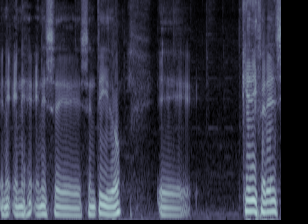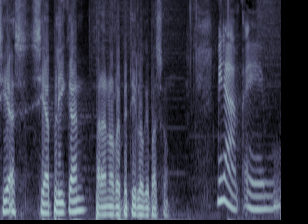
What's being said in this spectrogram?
en, en- ese sentido. Eh, ¿Qué diferencias se aplican para no repetir lo que pasó? Mira, eh,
